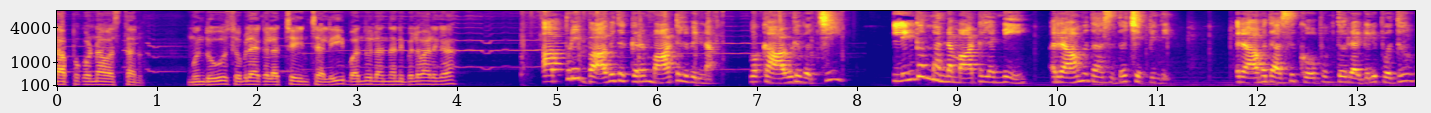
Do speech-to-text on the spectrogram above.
తప్పకుండా వస్తాను. ముందు శుభలేఖలు వచ్చేయించాలి బంధువులందరినీ పిలవాలిగా. అప్పుడే బావి దగ్గర మాటలు విన్నా ఒక ఆవిడ వచ్చి లింగమ్మన్న మాటలన్నీ రామదాసుతో చెప్పింది. రామదాసు కోపంతో రగిలిపోతూ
